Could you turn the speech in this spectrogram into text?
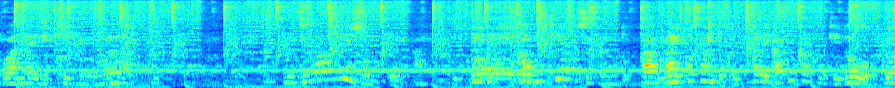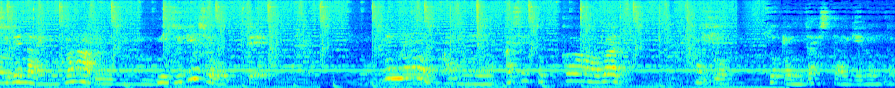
ご案内できるのは水ファンデーションってあってて歌舞伎役者さんとか舞妓さんとかいっぱい汗かくけど崩れないのはい。水化粧って。でもあの汗とかはちゃんと外に出してあげるんだ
